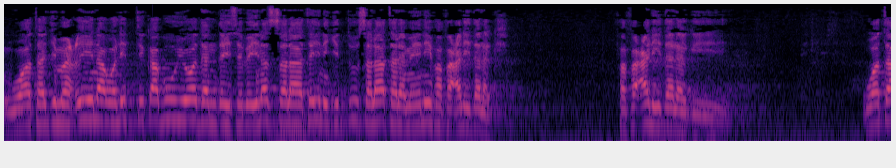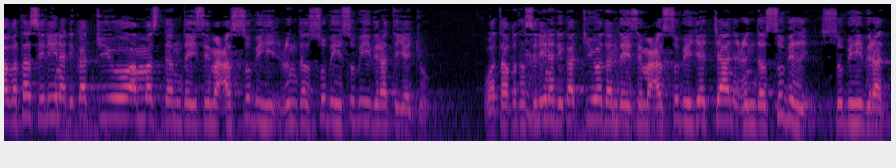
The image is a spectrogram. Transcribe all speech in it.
وتجمعين ولتقبوا يو دنديس بين الصلاتين جدو صلاة لميني ففعلي دلك ففعلي دلقي وتغتسلين دكتشيو أمس دنديس مع الصبح عند الصبح صبح برت يجو وتغتسلين دكتشيو دنديس مع الصبح جتان عند الصبح صبح برت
